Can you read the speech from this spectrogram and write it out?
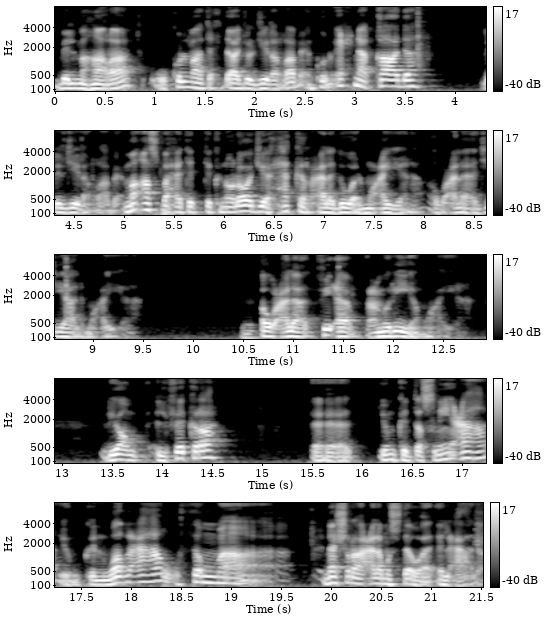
بالمهارات وكل ما تحتاجه الجيل الرابع نكون إحنا قادة للجيل الرابع، ما أصبحت التكنولوجيا حكر على دول معينة أو على اجيال معينة. أو على فئة عمرية معينة. اليوم الفكرة آه، يمكن تصنيعها يمكن وضعها ثم نشرها على مستوى العالم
